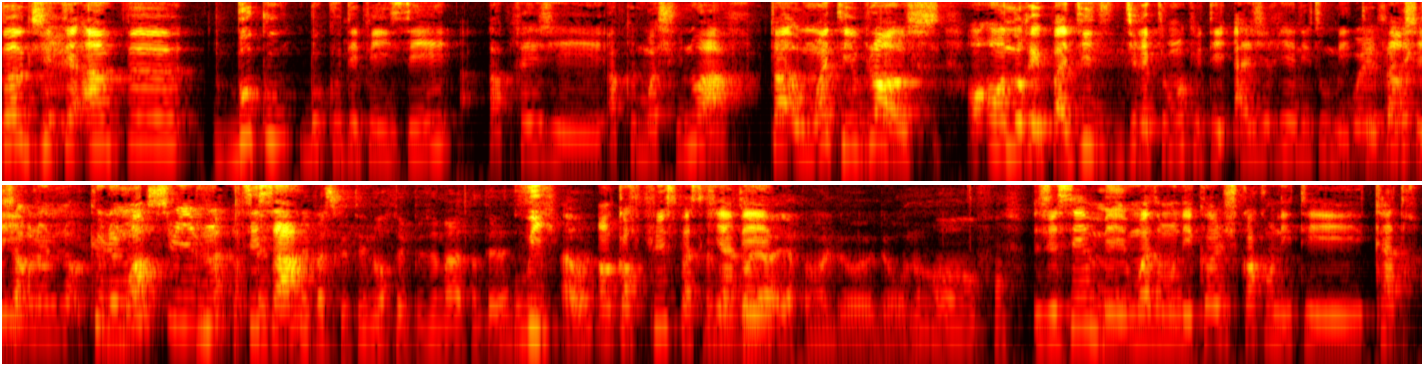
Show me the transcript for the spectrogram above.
Donc j'étais un peu beaucoup beaucoup dépaysée. Après j'ai après moi je suis noire. Toi au moins t'es blanche. On n'aurait pas dit directement que t'es algérienne et tout mais Ouais, t'es blanche que, et genre, le nom- que le Moi- nom suive. c'est mais, ça. Mais parce que t'es noir, t'as eu plus de mal à t'intéresser Oui. Ah ouais? Encore plus parce qu'il y pourtant, il y, avait il y a pas mal de, de renoms en France. je sais mais moi dans mon école je crois qu'on était quatre.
